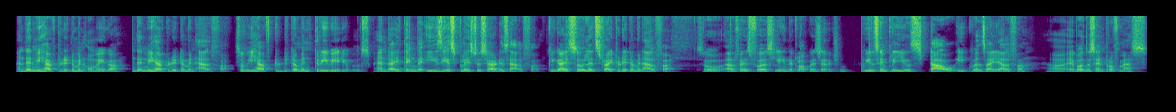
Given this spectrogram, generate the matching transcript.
And then we have to determine omega. And then we have to determine alpha. So we have to determine three variables. And I think the easiest place to start is alpha. Okay guys, so let's try to determine alpha. So alpha is firstly in the clockwise direction. We'll simply use tau equals I alpha uh, about the center of mass.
